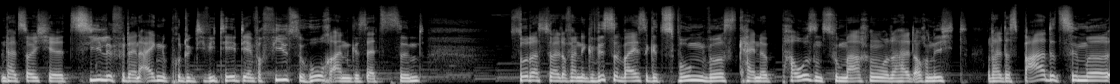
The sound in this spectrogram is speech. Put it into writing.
und halt solche Ziele für deine eigene Produktivität, die einfach viel zu hoch angesetzt sind. So dass du halt auf eine gewisse Weise gezwungen wirst, keine Pausen zu machen oder halt auch nicht, oder halt das Badezimmer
